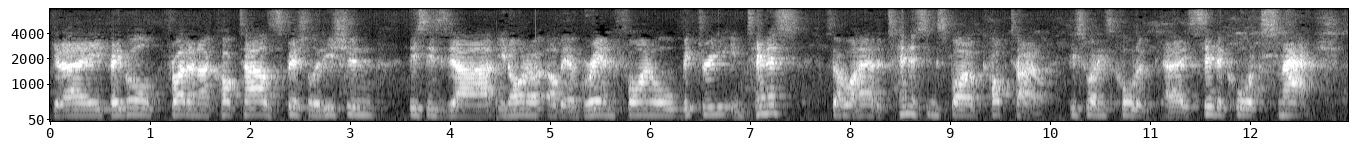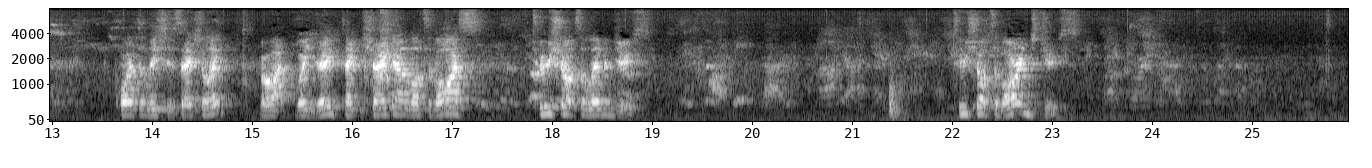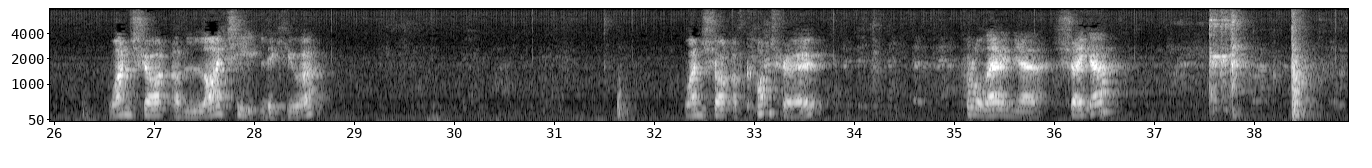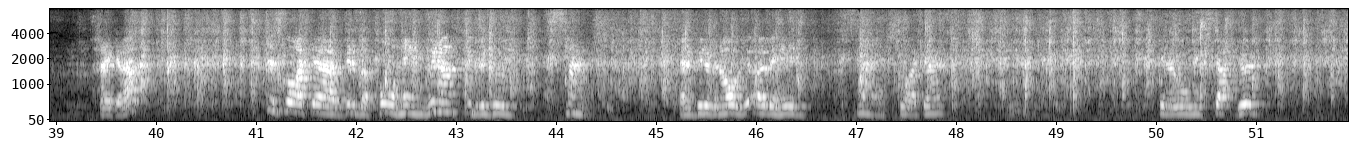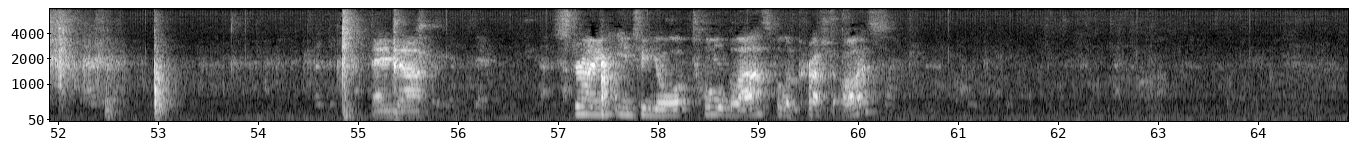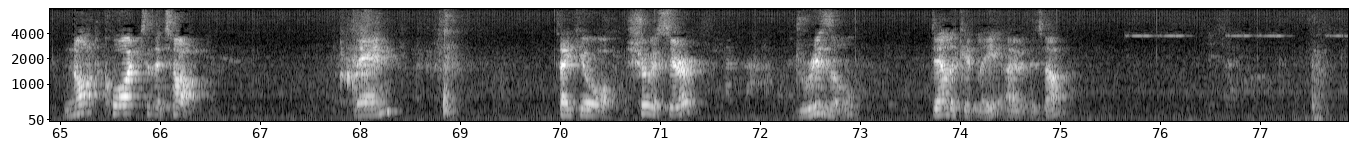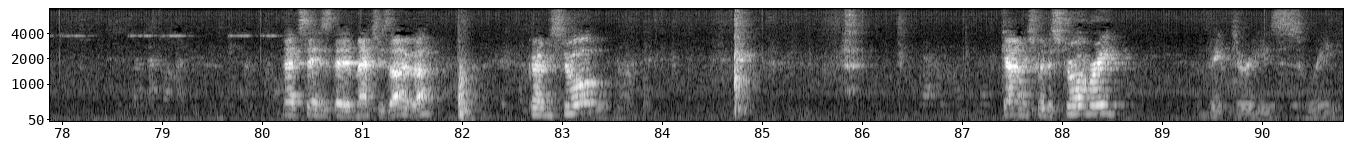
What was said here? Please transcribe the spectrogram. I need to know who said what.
Speaker 1: G'day people, Friday Night Cocktails special edition. This is uh, in honour of our grand final victory in tennis. So I have a tennis inspired cocktail. This one is called a, a centre court smash. Quite delicious actually. Alright, what you do, take your shaker, lots of ice, two shots of lemon juice, two shots of orange juice, one shot of lychee liqueur, one shot of Cointreau. Put all that in your shaker. Shake it up. Just like a bit of a forehand winner, give it a good smash. And a bit of an old overhead smash like that. Get it all mixed up good. And uh, strain into your tall glass full of crushed ice. Not quite to the top. Then take your sugar syrup, drizzle delicately over the top. That says the match is over. Grab your straw. Garnish with a strawberry. Victory is sweet.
